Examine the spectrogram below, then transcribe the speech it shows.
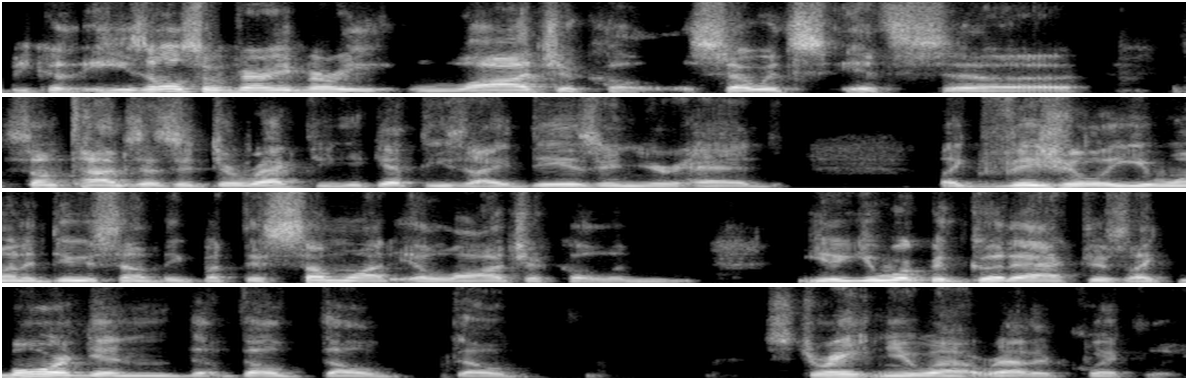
because he's also very very logical. So it's it's uh sometimes as a director you get these ideas in your head like visually you want to do something but they're somewhat illogical and you you work with good actors like Morgan, they'll they'll they'll straighten you out rather quickly.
